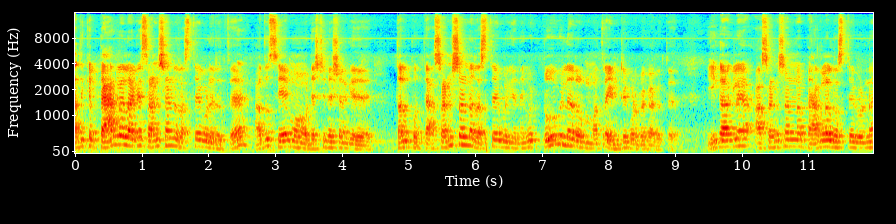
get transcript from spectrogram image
ಅದಕ್ಕೆ ಪ್ಯಾರ್ಲಲ್ ಆಗಿ ಸಣ್ಣ ಸಣ್ಣ ರಸ್ತೆಗಳಿರುತ್ತೆ. ಅದು ಸೇಮ್ ಡೆಸ್ಟಿನೇಷನ್ಗೆ ತಲುಪುತ್ತೆ. ಆ ಸಣ್ಣ ಸಣ್ಣ ರಸ್ತೆಗಳಿಗೆ ನೀವು ಟೂ ವೀಲರ್ ಮಾತ್ರ ಎಂಟ್ರಿ ಕೊಡಬೇಕಾಗುತ್ತೆ. ಈಗಾಗಲೇ ಆ ಸಣ್ಣ ಸಣ್ಣ ಪ್ಯಾರಲಲ್ ರಸ್ತೆಗಳನ್ನ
